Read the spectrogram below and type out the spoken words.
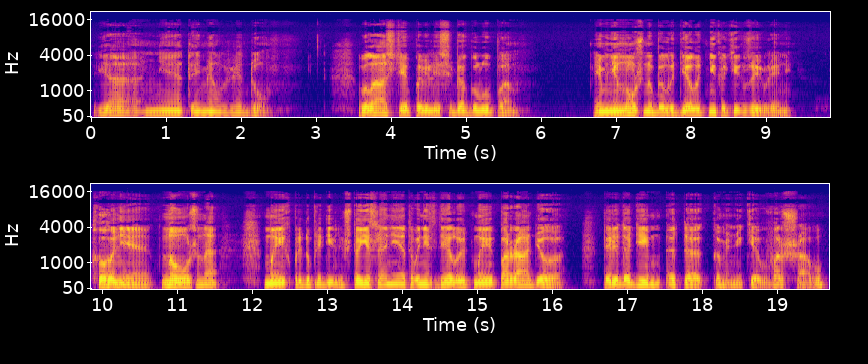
Я не это имел в виду. Власти повели себя глупо. Им не нужно было делать никаких заявлений. О, нет, нужно. Мы их предупредили, что если они этого не сделают, мы по радио передадим это коммюнике в Варшаву,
